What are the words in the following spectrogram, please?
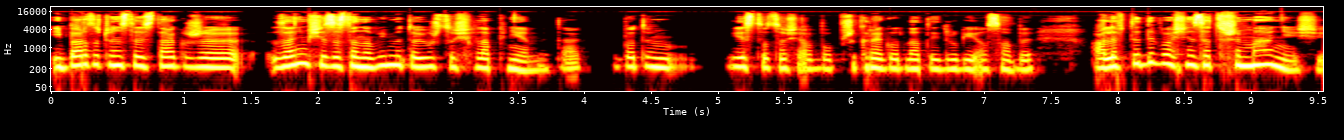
I bardzo często jest tak, że zanim się zastanowimy, to już coś chlapniemy, tak? I potem jest to coś albo przykrego dla tej drugiej osoby, ale wtedy właśnie zatrzymanie się,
